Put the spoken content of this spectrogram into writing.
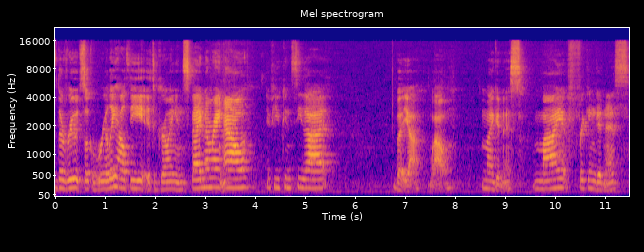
The roots look really healthy. It's growing in sphagnum right now, if you can see that. But yeah, wow. My goodness. My freaking goodness.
